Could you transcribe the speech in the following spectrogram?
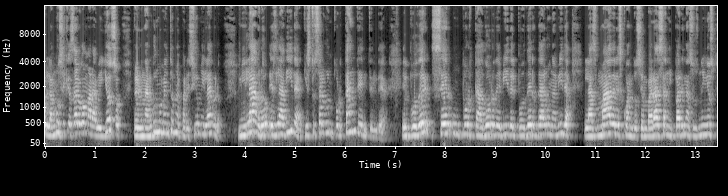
la música es algo maravilloso, pero en algún momento me pareció milagro milagro. Es la vida, que esto es algo importante entender. El poder ser un portador de vida, el poder dar una vida. Las madres cuando se embarazan y paren a sus niños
